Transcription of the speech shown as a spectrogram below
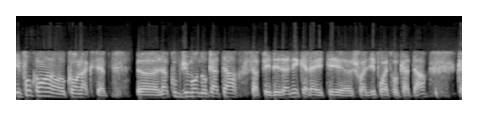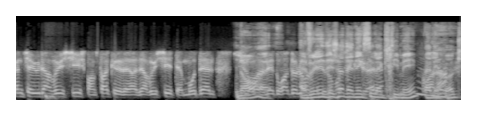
il faut qu'on l'accepte. Euh, la Coupe du Monde au Qatar, ça ça fait des années qu'elle a été euh, choisie pour être au Qatar. Quand il y a eu la Russie, je pense pas que la, la Russie était un modèle Non, sur elle- les droits de l'homme. Elle venait déjà d'annexer la. Crimée à l'époque.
